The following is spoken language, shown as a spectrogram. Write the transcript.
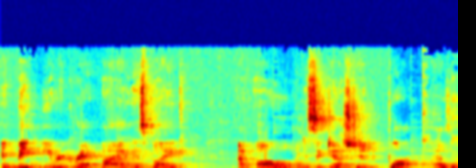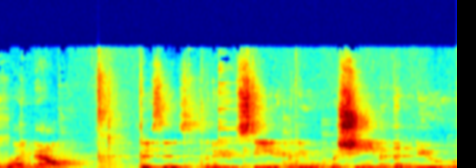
and make me regret buying this bike, I'm all open to suggestion. But as of right now, this is the new Steed, the new machine, the new,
